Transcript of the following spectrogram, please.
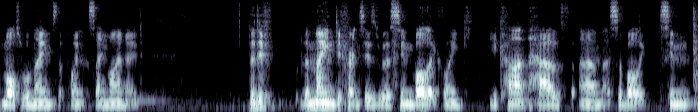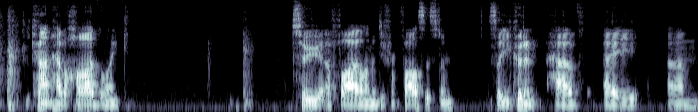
multiple names that point at the same inode. The diff the main difference is with a symbolic link, you can't have um, a symbolic sim. You can't have a hard link to a file on a different file system. So you couldn't have a. Um,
